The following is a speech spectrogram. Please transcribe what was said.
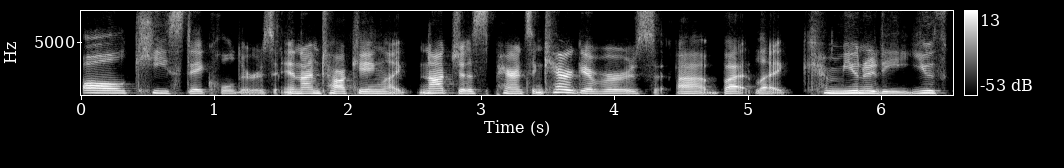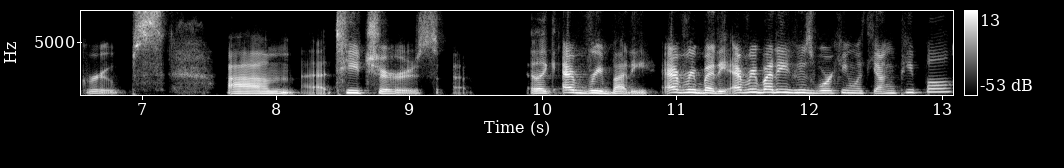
all key stakeholders and i'm talking like not just parents and caregivers uh, but like community youth groups um, uh, teachers uh, like everybody everybody everybody who's working with young people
